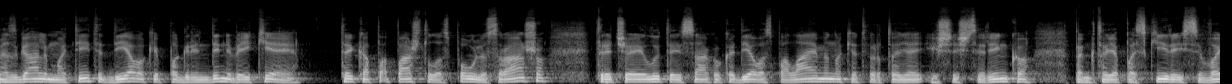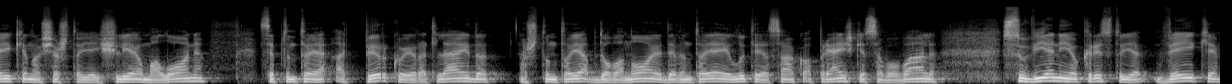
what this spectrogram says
mes galim matyti Dievą kaip pagrindinį veikėją. Tai, ką paštalas Paulius rašo, trečioje eilutėje jis sako, kad Dievas palaimino, ketvirtoje iš išsirinko, penktoje paskyrė įsivaikino, šeštoje išlėjo malonę, septintoje atpirko ir atleido, aštuntoje apdovanojo, devintoje eilutėje sako, apreiškė savo valią, suvienijo Kristuje, veikė,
